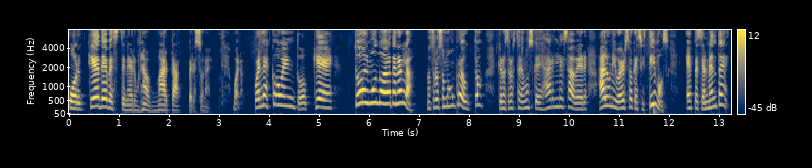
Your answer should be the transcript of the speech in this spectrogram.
¿Por qué debes tener una marca personal? Bueno, pues les comento que todo el mundo debe tenerla. Nosotros somos un producto que nosotros tenemos que dejarle saber al universo que existimos especialmente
